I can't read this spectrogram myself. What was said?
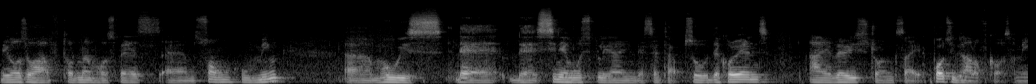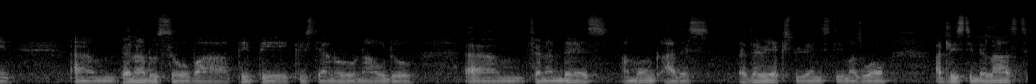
they also have Tottenham Hotspur's um, Son Heung-min, um, who is the the senior most player in the setup. So the Koreans are a very strong side. Portugal, of course. I mean, um, Bernardo Silva, Pepe, Cristiano Ronaldo, um, Fernandes, among others. A very experienced team as well. At least in the last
